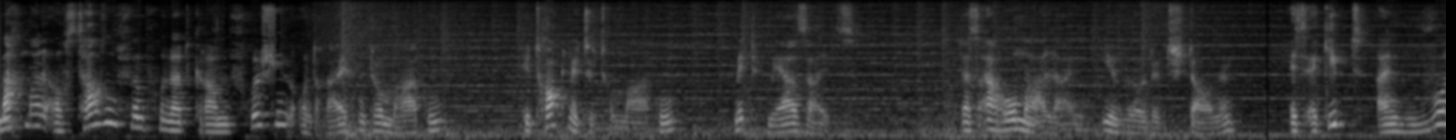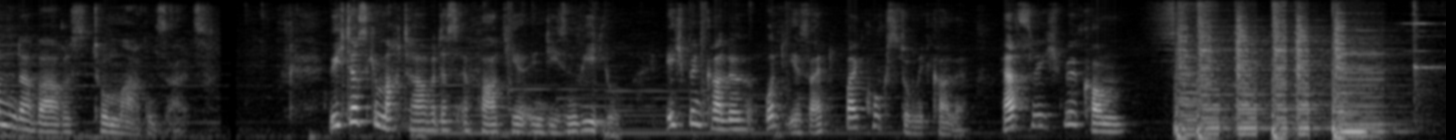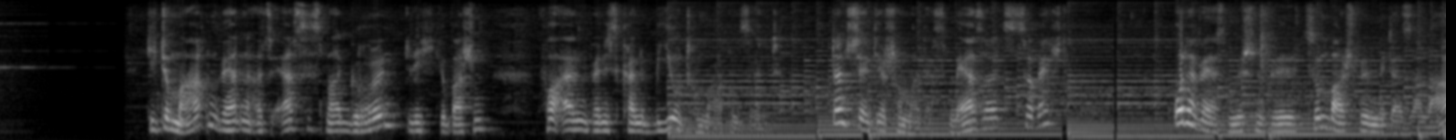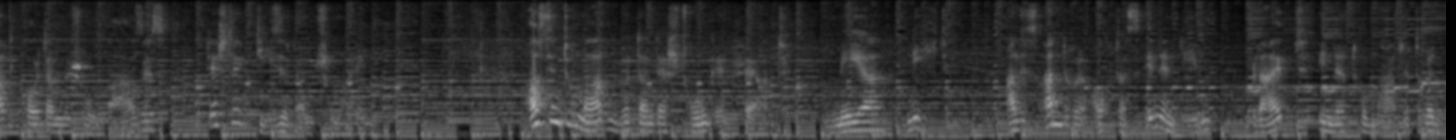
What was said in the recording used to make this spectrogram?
Mach mal aus 1500 Gramm frischen und reifen Tomaten getrocknete Tomaten mit Meersalz. Das Aroma allein, ihr würdet staunen, es ergibt ein wunderbares Tomatensalz. Wie ich das gemacht habe, das erfahrt ihr in diesem Video. Ich bin Kalle und ihr seid bei Guckst du mit Kalle. Herzlich willkommen! Die Tomaten werden als erstes mal gründlich gewaschen, vor allem wenn es keine Biotomaten sind. Dann stellt ihr schon mal das Meersalz zurecht. Oder wer es mischen will, zum Beispiel mit der Salatkräutermischung Basis, der stellt diese dann schon mal hin. Aus den Tomaten wird dann der Strunk entfernt. Mehr nicht. Alles andere, auch das Innenleben, bleibt in der Tomate drin.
